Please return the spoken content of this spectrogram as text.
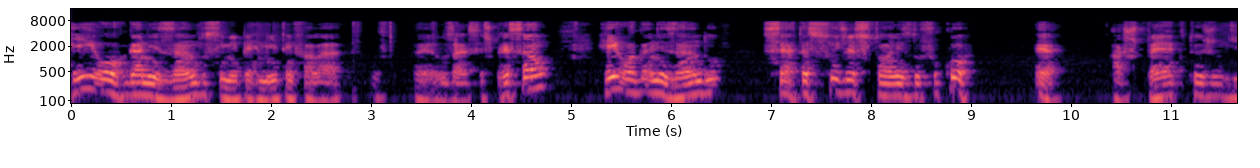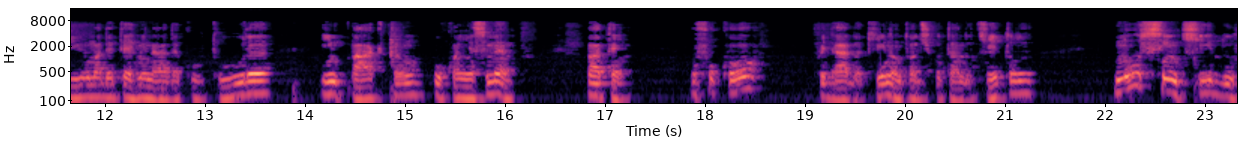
reorganizando, se me permitem falar, é, usar essa expressão, reorganizando certas sugestões do Foucault. É, aspectos de uma determinada cultura impactam o conhecimento. Notem, o Foucault, cuidado aqui, não estou disputando o título, no sentido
